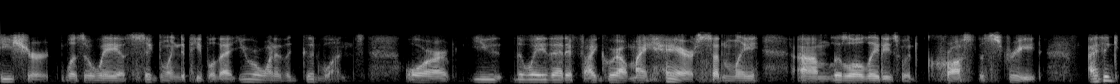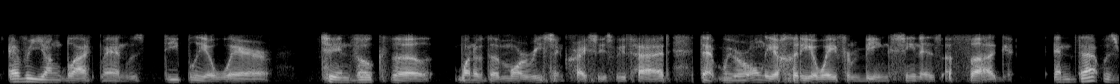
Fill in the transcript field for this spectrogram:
T-shirt was a way of signaling to people that you were one of the good ones, or you the way that if I grew out my hair, suddenly um, little old ladies would cross the street. I think every young black man was deeply aware to invoke the one of the more recent crises we've had that we were only a hoodie away from being seen as a thug, and that was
